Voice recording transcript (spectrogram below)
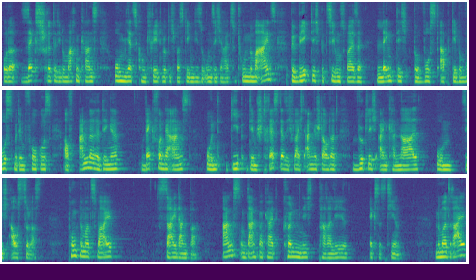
oder sechs Schritte, die du machen kannst, um jetzt konkret wirklich was gegen diese Unsicherheit zu tun. Nummer eins, beweg dich bzw. lenk dich bewusst ab. Geh bewusst mit dem Fokus auf andere Dinge, weg von der Angst und gib dem Stress, der sich vielleicht angestaut hat, wirklich einen Kanal, um sich auszulassen. Punkt Nummer zwei, sei dankbar. Angst und Dankbarkeit können nicht parallel existieren. Nummer drei,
